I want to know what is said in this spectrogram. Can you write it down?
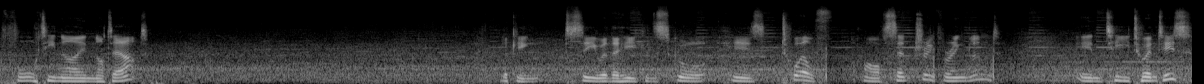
49 not out. Looking to see whether he can score his 12th half century for England in T20s.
